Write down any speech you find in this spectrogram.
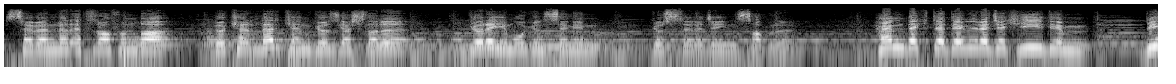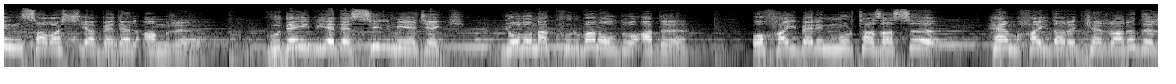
Sevenler etrafında dökerlerken gözyaşları göreyim o gün senin göstereceğin sabrı. Hendek'te devirecek yiğidim bin savaşçıya bedel amrı. Hudeybiye'de silmeyecek yoluna kurban olduğu adı. O Hayber'in murtazası hem Haydar'ı kerrarıdır.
